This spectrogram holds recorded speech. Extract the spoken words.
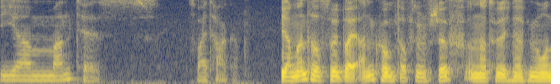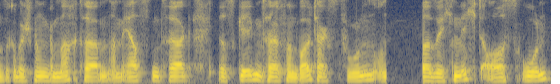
Diamantes. Zwei Tage. Diamantes wird bei Ankunft auf dem Schiff und natürlich, nachdem wir unsere Bestimmung gemacht haben, am ersten Tag das Gegenteil von Voltax tun und sich nicht ausruhen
